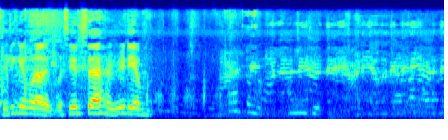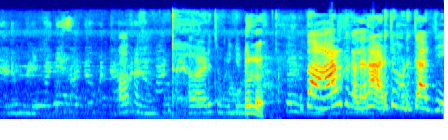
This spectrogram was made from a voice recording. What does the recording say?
சிரிக்க கூடாது இப்போ வீடியோ அவ அடிச்சு முடிக்கணும். சொல்லு. இப்போ ஆரத்து கலர் அடிச்சு முடிச்சாச்சு.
